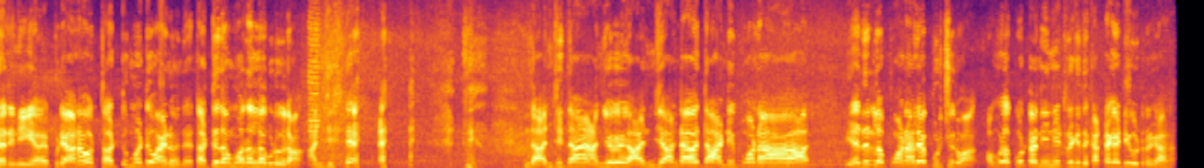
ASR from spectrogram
சரி நீங்கள் எப்படியான ஒரு தட்டு மட்டும் வாங்கிட்டு வந்தேன் தட்டு தான் முதல்ல கொடுக்குறான். அஞ்சு. இந்த அஞ்சு தான் அஞ்சு அஞ்சு அண்டாவை தாண்டி போனால் எதிரில் போனாலே பிடிச்சிருவான். அவ்வளோ கூட்டம் நின்றுட்டு இருக்குது கட்டை கட்டி விட்ருக்காங்க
